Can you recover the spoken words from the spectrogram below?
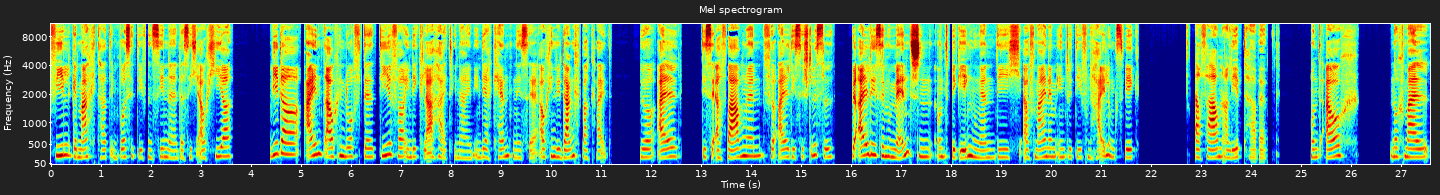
viel gemacht hat im positiven Sinne, dass ich auch hier wieder eintauchen durfte, tiefer in die Klarheit hinein, in die Erkenntnisse, auch in die Dankbarkeit für all diese Erfahrungen, für all diese Schlüssel, für all diese Menschen und Begegnungen, die ich auf meinem intuitiven Heilungsweg erfahren, erlebt habe. Und auch nochmal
